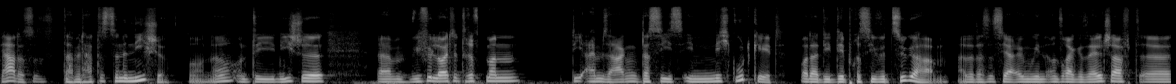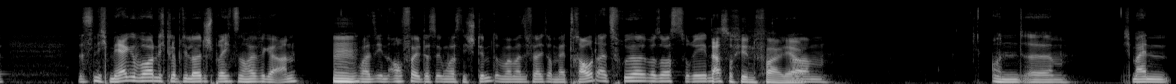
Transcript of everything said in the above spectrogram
ja, das ist, damit hattest du eine Nische. So, ne? Und die Nische, ähm, wie viele Leute trifft man, die einem sagen, dass sie es ihnen nicht gut geht oder die depressive Züge haben? Also, das ist ja irgendwie in unserer Gesellschaft, äh, das ist nicht mehr geworden. Ich glaube, die Leute sprechen es noch häufiger an, Mhm. weil es ihnen auffällt, dass irgendwas nicht stimmt und weil man sich vielleicht auch mehr traut, als früher über sowas zu reden. Das auf jeden Fall, ja. Ähm, und ähm, ich meine,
